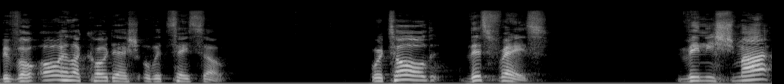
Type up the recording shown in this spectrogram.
Bivo'o El HaKodesh Uvitseso. We're told this phrase, Vinishma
